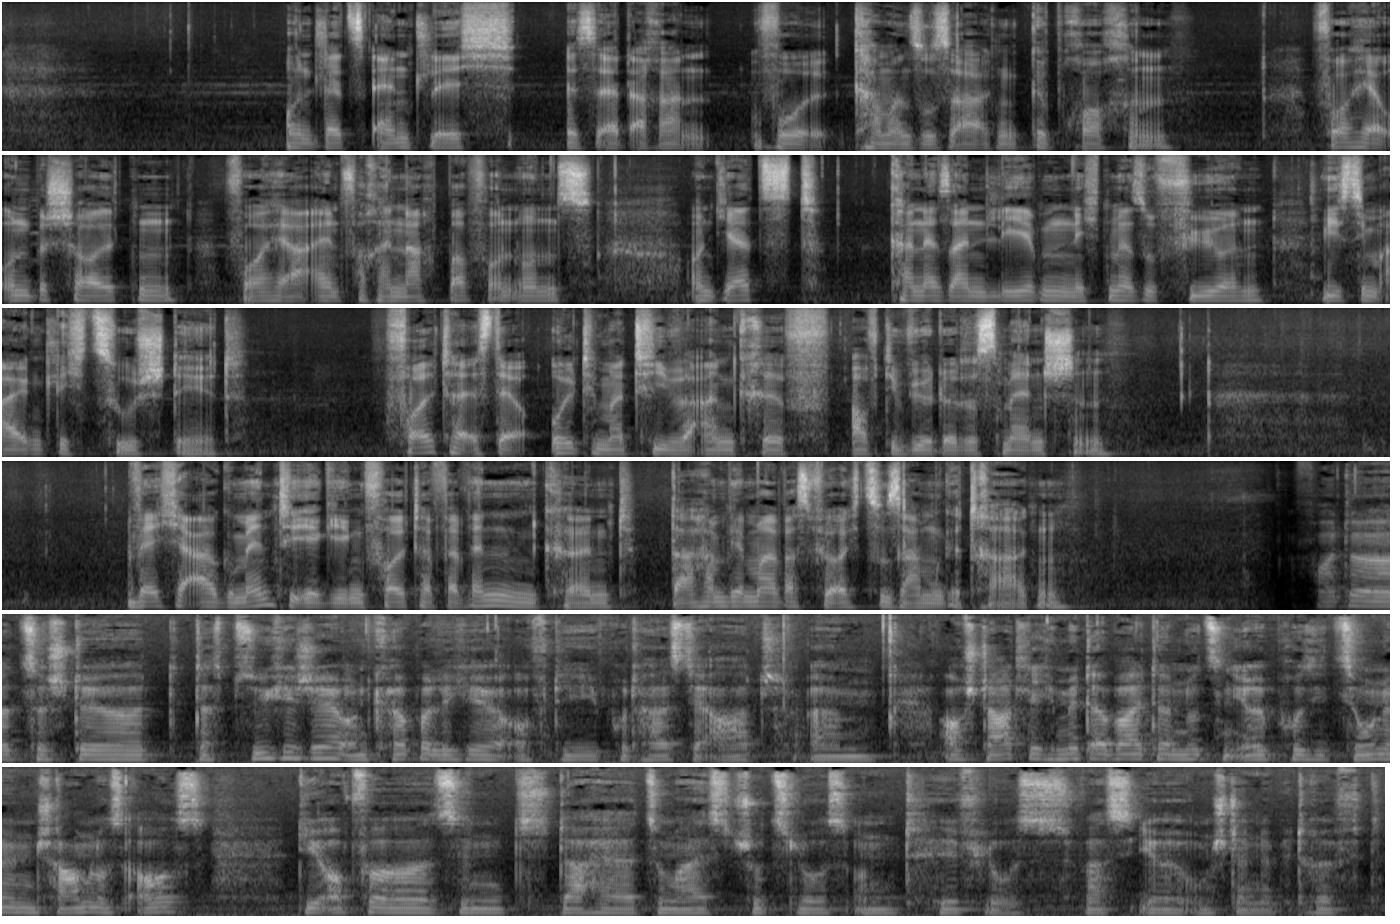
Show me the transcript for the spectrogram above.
und letztendlich ist er daran, wohl kann man so sagen, gebrochen. Vorher unbescholten, vorher einfach ein Nachbar von uns und jetzt kann er sein Leben nicht mehr so führen, wie es ihm eigentlich zusteht. Folter ist der ultimative Angriff auf die Würde des Menschen. Welche Argumente ihr gegen Folter verwenden könnt, da haben wir mal was für euch zusammengetragen. Folter zerstört das Psychische und Körperliche auf die brutalste Art. Ähm, auch staatliche Mitarbeiter nutzen ihre Positionen schamlos aus. Die Opfer sind daher zumeist schutzlos und hilflos, was ihre Umstände betrifft.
